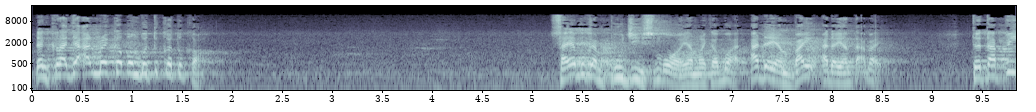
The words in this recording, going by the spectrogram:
dan kerajaan mereka pun bertukar-tukar Saya bukan puji semua yang mereka buat. Ada yang baik, ada yang tak baik. Tetapi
